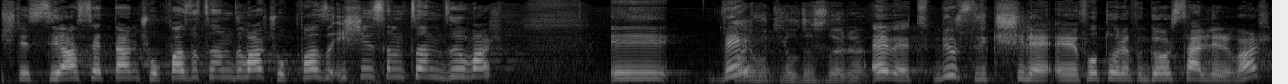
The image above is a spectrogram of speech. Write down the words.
işte siyasetten çok fazla tanıdığı var. Çok fazla iş insanı tanıdığı var. E, ve Hollywood yıldızları. Evet bir sürü kişiyle e, fotoğrafı, görselleri var.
